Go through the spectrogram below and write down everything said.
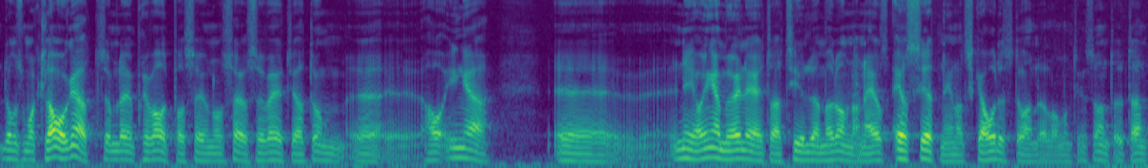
de som har klagat, om det är privatpersoner och så, så vet jag att de eh, har inga eh, ni har inga möjligheter att tilldöma dem någon ersättning, något skadestånd eller någonting sånt utan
